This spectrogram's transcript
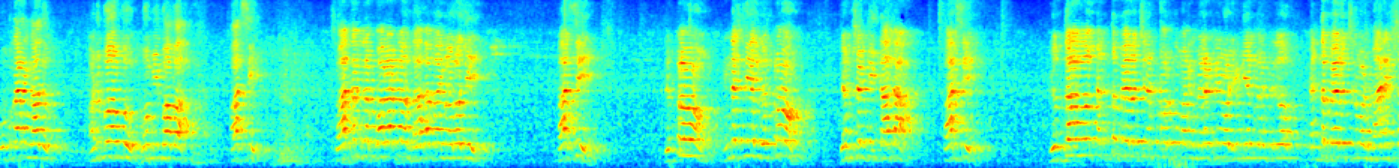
ఉపకారం కాదు. అణుబాంబు హోమీ బాబా పార్సీ. స్వాతంత్ర పోరాటం దాదాబాయి నవరోజీ పార్సీ. విప్లవం ఇండస్ట్రియల్ విప్లవం. జంషెడ్డి తాత పార్సీ. యుద్ధాల్లో పెద్ద పేరు వచ్చినప్పటి వరకు మనకి మిలిటరీ వాడు ఇండియన్ మిలిటరీలో పెద్ద పేరు వచ్చిన వాడు మానేక్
